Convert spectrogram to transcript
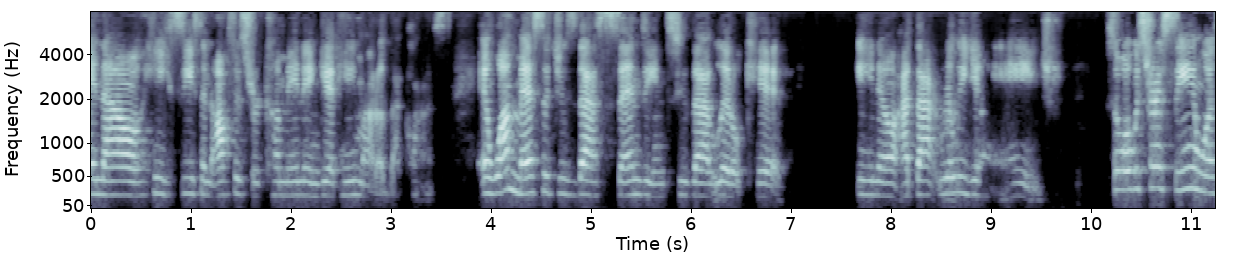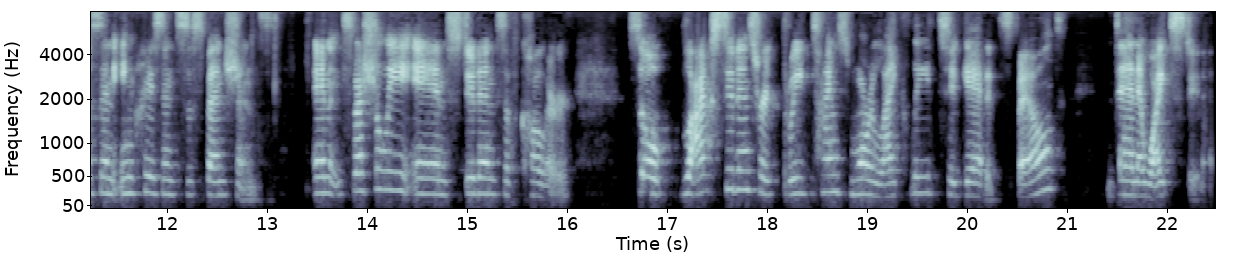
and now he sees an officer come in and get him out of that class and what message is that sending to that little kid you know at that really young age? So what we started seeing was an increase in suspensions and especially in students of color. So black students are three times more likely to get expelled than a white student.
